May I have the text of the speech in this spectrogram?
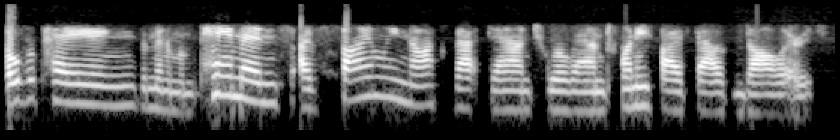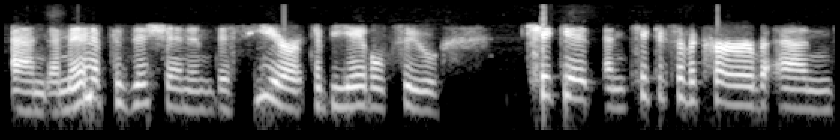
overpaying the minimum payments. I've finally knocked that down to around $25,000 and I'm in a position in this year to be able to kick it and kick it to the curb and,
